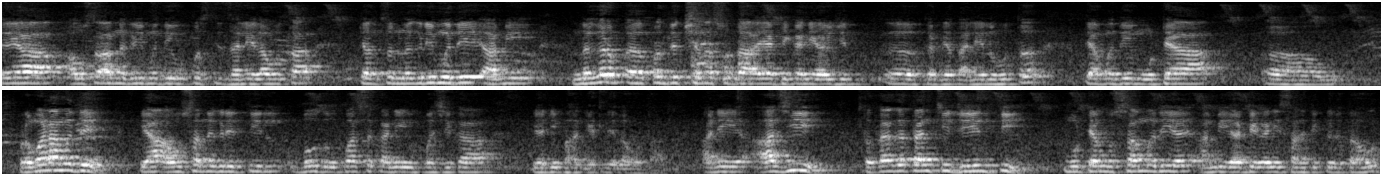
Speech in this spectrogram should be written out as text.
या औसा नगरीमध्ये उपस्थित झालेला होता. त्यांचं नगरीमध्ये आम्ही नगर प्रदक्षिणासुद्धा या ठिकाणी आयोजित करण्यात आलेलं होतं. त्यामध्ये मोठ्या प्रमाणामध्ये या औसा नगरीतील बौद्ध उपासक आणि उपासिका यांनी भाग घेतलेला होता. आणि आजही तथागतांची जयंती मोठ्या उत्साहामध्ये आम्ही या ठिकाणी साजरी करत आहोत.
